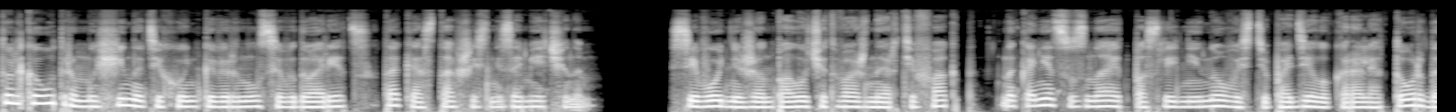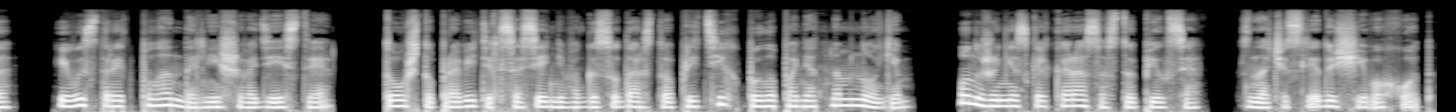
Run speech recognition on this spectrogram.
Только утром мужчина тихонько вернулся во дворец, так и оставшись незамеченным. Сегодня же он получит важный артефакт, наконец узнает последние новости по делу короля Торда и выстроит план дальнейшего действия. То, что правитель соседнего государства притих, было понятно многим. Он уже несколько раз оступился, значит, следующий его ход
